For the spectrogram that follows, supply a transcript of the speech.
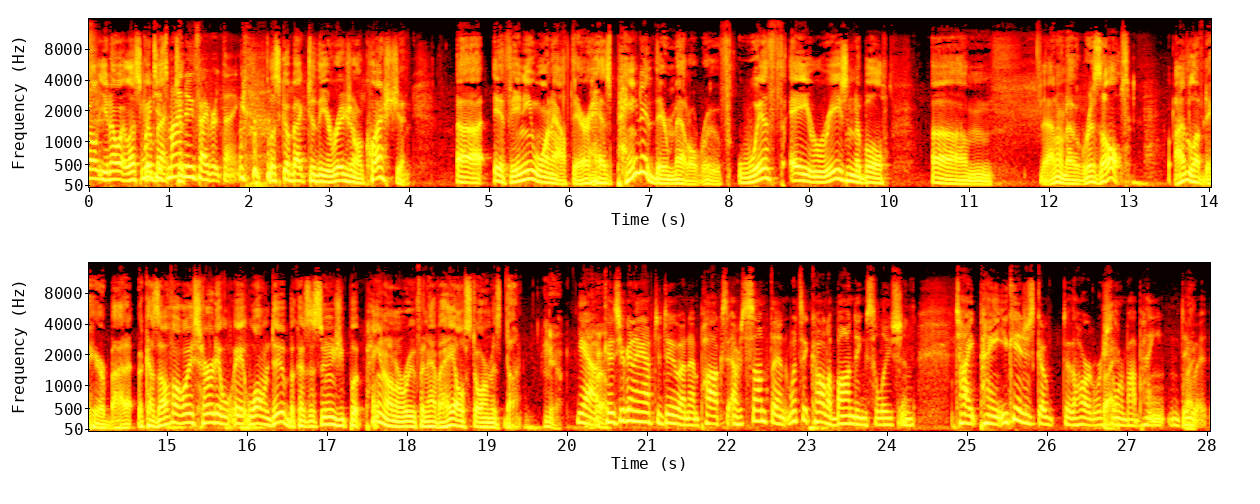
Well, you know what? Let's go which back is my to, new favorite thing. Let's go back to the original question. Uh, if anyone out there has painted their metal roof with a reasonable, um, I don't know, result, I'd love to hear about it because I've always heard it, it won't do because as soon as you put paint on a roof and have a hailstorm, it's done. Yeah. Yeah, Well, because you're going to have to do an epoxy or something. What's it called? A bonding solution type paint. You can't just go to the hardware Right. store and buy paint and do Right. it.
